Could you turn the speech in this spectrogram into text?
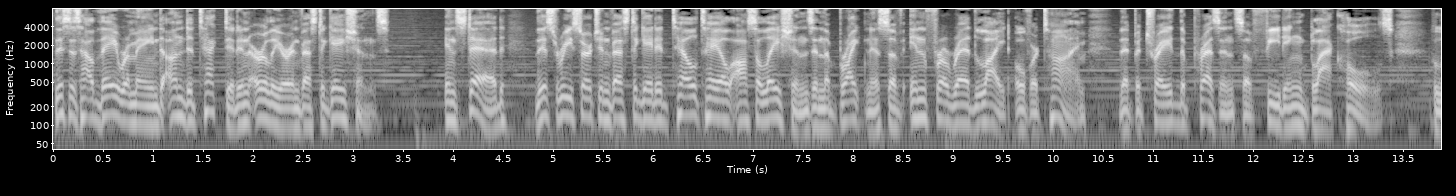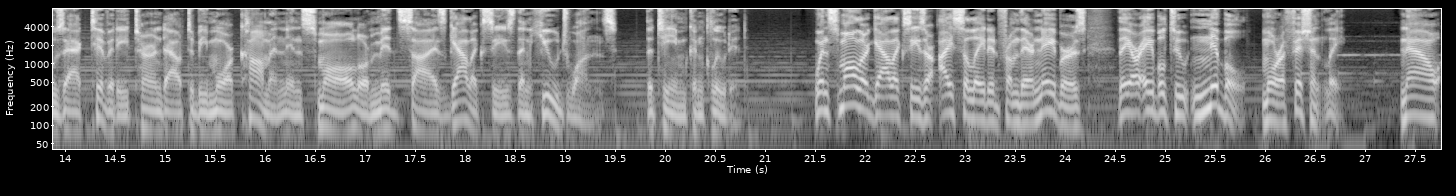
This is how they remained undetected in earlier investigations. Instead, this research investigated telltale oscillations in the brightness of infrared light over time that betrayed the presence of feeding black holes, whose activity turned out to be more common in small or mid-sized galaxies than huge ones, the team concluded. When smaller galaxies are isolated from their neighbors, they are able to nibble more efficiently. Now,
